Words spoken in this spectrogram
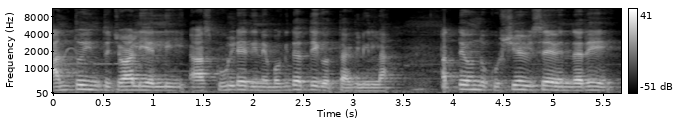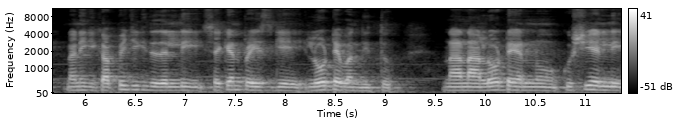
ಅಂತೂ ಇಂತು ಜ್ವಾಲಿಯಲ್ಲಿ ಆ ಸ್ಕೂಲ್ ಡೇ ದಿನ ಮುಗಿದದ್ದೇ ಗೊತ್ತಾಗಲಿಲ್ಲ. ಮತ್ತೆ ಒಂದು ಖುಷಿಯ ವಿಷಯವೆಂದರೆ ನನಗೆ ಕಪ್ಪೆ ಜಿಗಿತದಲ್ಲಿ ಸೆಕೆಂಡ್ ಪ್ರೈಸ್ಗೆ ಲೋಟೆ ಬಂದಿತ್ತು. ನಾನು ಆ ಲೋಟೆಯನ್ನು ಖುಷಿಯಲ್ಲಿ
